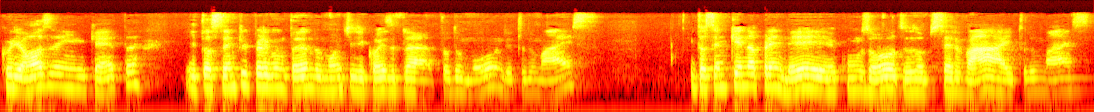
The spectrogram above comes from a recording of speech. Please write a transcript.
curiosa e inquieta e tô sempre perguntando um monte de coisa para todo mundo e tudo mais. E tô sempre querendo aprender com os outros, observar e tudo mais.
